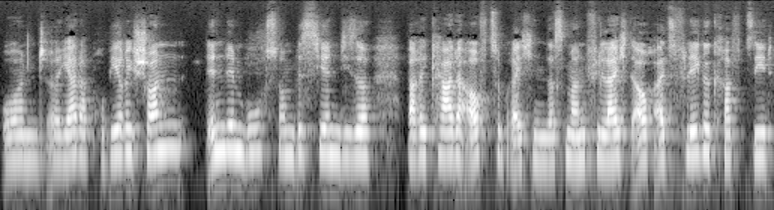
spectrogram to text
Und äh, ja, da probiere ich schon in dem Buch so ein bisschen diese Barrikade aufzubrechen, dass man vielleicht auch als Pflegekraft sieht,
